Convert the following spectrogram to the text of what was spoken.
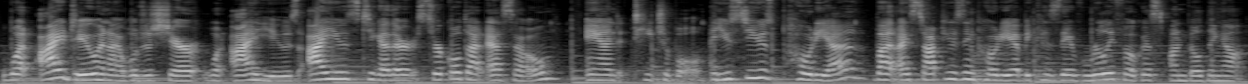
what I do, and I will just share what I use, I use together circle.so and Teachable. I used to use Podia, but I stopped using Podia because they've really focused on building out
